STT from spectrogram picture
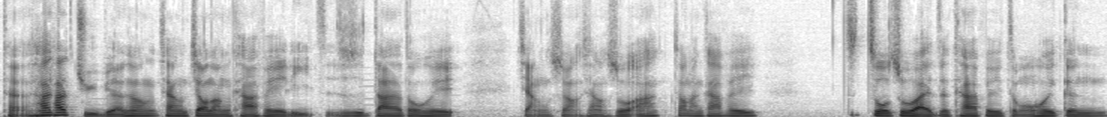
他他他举比方说像胶囊咖啡的例子，就是大家都会讲想想说啊，胶囊咖啡做出来的咖啡怎么会跟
